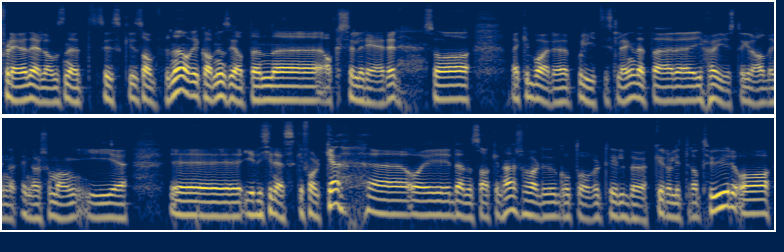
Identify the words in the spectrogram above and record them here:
flere deler av det kinesiske samfunnet. Og vi kan jo si at den eh, akselererer. Så det er ikke bare politisk lenger. Dette er eh, i høyeste grad engasjement i, eh, i det kinesiske folket. Og i denne saken her så har det gått over til bøker og litteratur. Og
